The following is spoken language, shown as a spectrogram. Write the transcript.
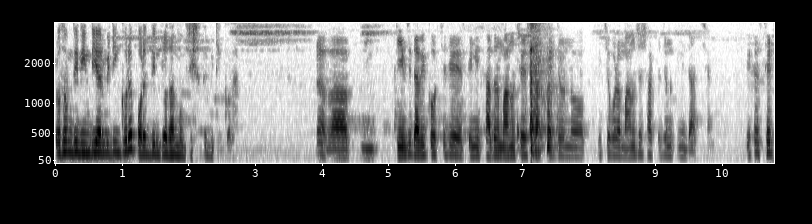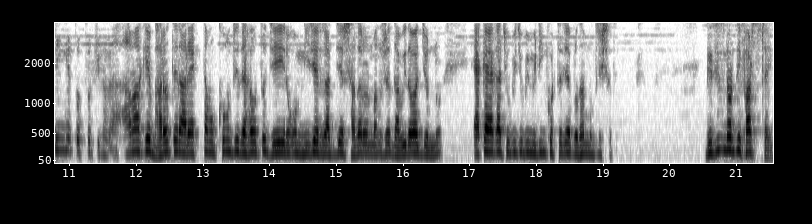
প্রথম দিন ইন্ডিয়ার মিটিং করে, পরের দিন প্রধানমন্ত্রীর সাথে মিটিং করা। টিএমসি দাবি করছে যে তিনি সাধারণ মানুষের স্বার্থের জন্য, পিছিয়ে পড়া মানুষের স্বার্থের জন্য তিনি যাচ্ছেন। এখানে সেটিং এর তথ্য কীভাবে আমাকে ভারতের আর একটা মুখ্যমন্ত্রী দেখা হতো যে এরকম নিজের রাজ্যের সাধারণ মানুষের দাবি দেওয়ার জন্য একা একা চুপি চুপি মিটিং করতে যায় প্রধানমন্ত্রীর সাথে। This is not the first time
